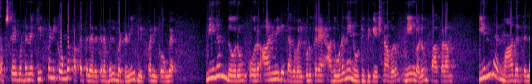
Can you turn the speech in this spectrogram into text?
சப்ஸ்கிரைப் பட்டனை கிளிக் பண்ணிக்கோங்க. பக்கத்துல இருக்கிற பெல் பட்டனையும் கிளிக் பண்ணிக்கோங்க. தினம்தோறும் ஒரு ஆன்மீக தகவல் கொடுக்குறேன். அது உடனே நோட்டிஃபிகேஷனாக வரும். நீங்களும் பார்க்கலாம். இந்த மாதத்துல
